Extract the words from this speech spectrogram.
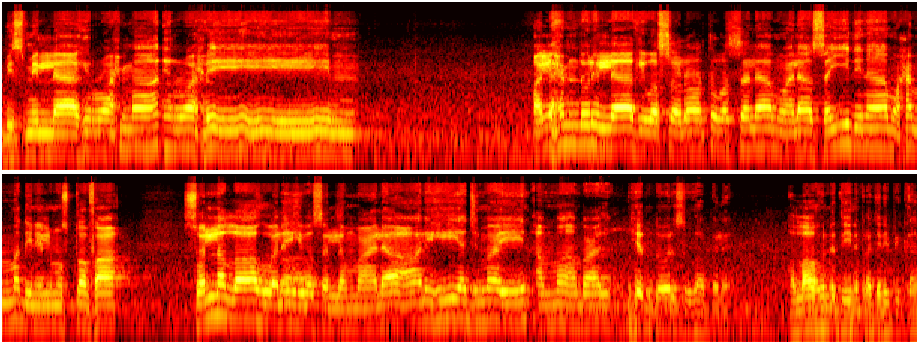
بسم الله الرحمن الرحيم الحمد لله والصلاة والسلام على سيدنا محمد المصطفى صلى الله عليه وسلم وعلى آله أجمعين أما بعد എന്തോ ഒരു സുഖാപ്പല് അള്ളാഹുവിൻ്റെ ദീന് പ്രചരിപ്പിക്കാൻ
